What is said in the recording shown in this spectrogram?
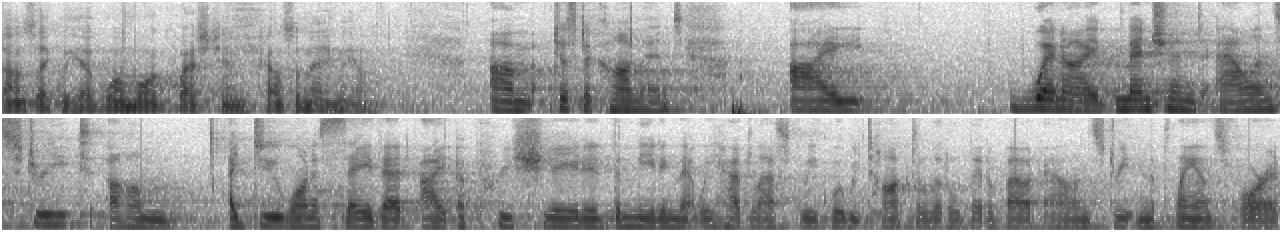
sounds like we have one more question. Council Maglio. Um, Just a comment. I, when I mentioned Allen Street, um, I do want to say that I appreciated the meeting that we had last week where we talked a little bit about Allen Street and the plans for it.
